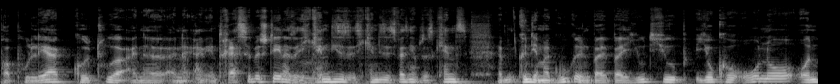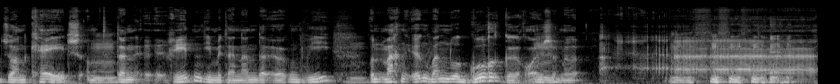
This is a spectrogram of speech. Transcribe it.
Populärkultur eine, eine, ein Interesse bestehen. Also ich kenne dieses, ich kenne dieses, ich weiß nicht, ob du das kennst, ähm, könnt ihr mal googeln bei, bei YouTube Yoko Ono und John Cage und dann äh, reden die miteinander irgendwie und machen irgendwann nur Gurgelgeräusche. Und, nur, ah,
